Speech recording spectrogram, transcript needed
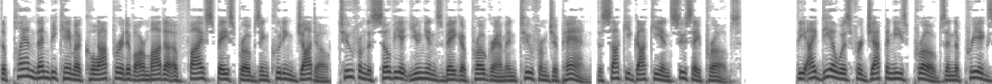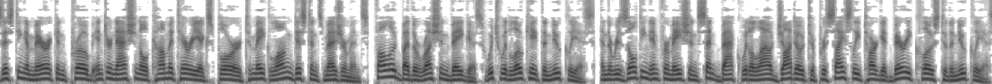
The plan then became a cooperative armada of five spaceprobes including Giotto, two from the Soviet Union's Vega program and two from Japan, the Sakigake and Suisei probes. The idea was for Japanese probes and the pre-existing American probe International Cometary Explorer to make long-distance measurements, followed by the Russian Vegas which would locate the nucleus, and the resulting information sent back would allow Giotto to precisely target very close to the nucleus.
